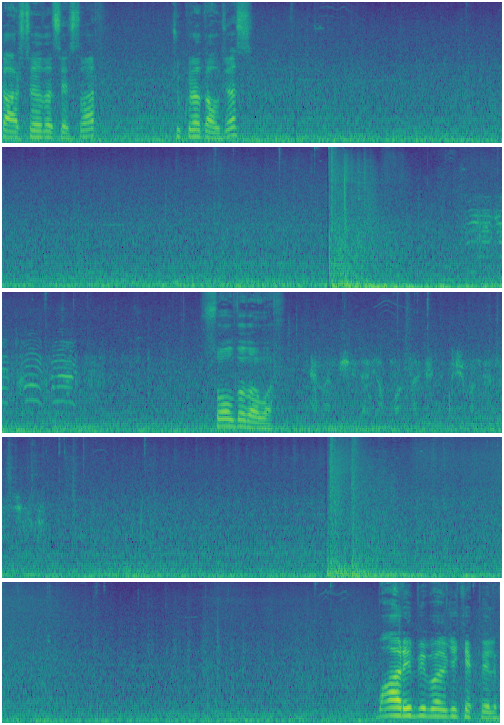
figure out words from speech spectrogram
Karşıda da ses var. Çukura dalacağız. Solda da var. Hemen bir şeyler yapmazsak düşman kazanacak. Bari bir bölge kepleyelim.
